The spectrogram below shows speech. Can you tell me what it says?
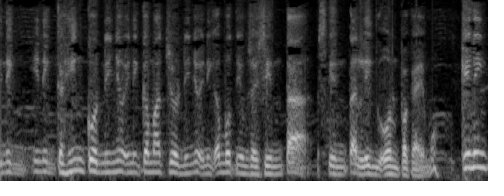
inig inig kahingkod ninyo inig ka mature ninyo inig abot niyo sa sinta stinta ligon pa kay mo. Kining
